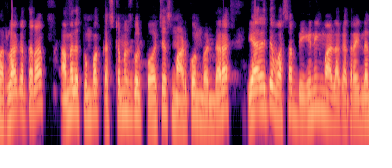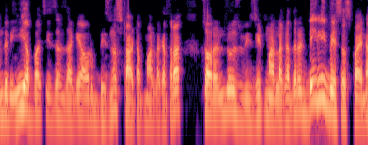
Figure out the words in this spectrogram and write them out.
ಬರ್ಲಾಕತ್ತಾರ. ಆಮೇಲೆ ತುಂಬಾ ಕಸ್ಟಮರ್ಸ್ಗಳು ಪರ್ಚೇಸ್ ಮಾಡ್ಕೊಂಡ್ ಬಂದಾರ. ಯಾರೈತೆ ಹೊಸ ಬಿಗಿನಿಂಗ್ ಮಾಡ್ಲಾಕತ್ತಾರ, ಇಲ್ಲಾಂದ್ರೆ ಈ ಹಬ್ಬ ಸೀಸನ್ಸ್ ಆಗಿ ಅವ್ರ ಬಿಸ್ನೆಸ್ ಸ್ಟಾರ್ಟ್ಅಪ್ ಮಾಡ್ಲಾಕತ್ತಾರ. ಸೊ ಅವರೆಲ್ಲೂ ವಿಸಿಟ್ ಮಾಡ್ಲಾಕತ್ತಾರ ಡೈಲಿ ಬೇಸಿಸ್ ಪೈನ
